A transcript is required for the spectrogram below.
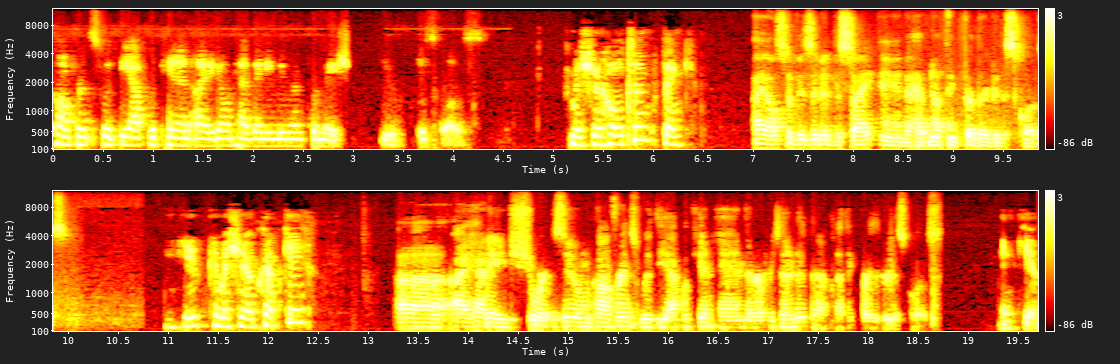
conference with the applicant. I don't have any new information to disclose. Commissioner Holton? Thank you. I also visited the site and I have nothing further to disclose. Thank you. Commissioner Okrepkie? Uh, I had a short Zoom conference with the applicant and their representative, and I have nothing further to disclose. Thank you.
